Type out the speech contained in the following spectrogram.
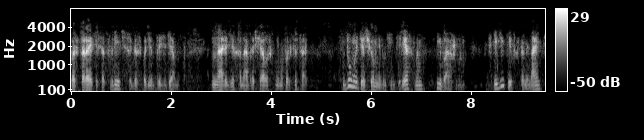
«Постарайтесь отвлечься, господин президент». На людях она обращалась к нему только так. «Думайте о чем-нибудь интересном и важном. Сидите и вспоминайте».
